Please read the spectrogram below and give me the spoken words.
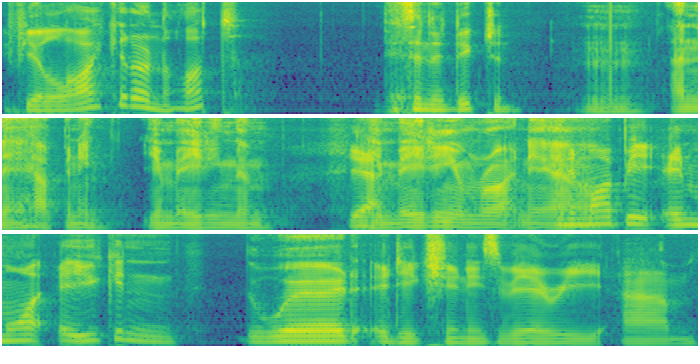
if you like it or not, it's an addiction. Mm. And they're happening. You're meeting them. Yeah. You're meeting them right now. and it might be it might you can the word addiction is very um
